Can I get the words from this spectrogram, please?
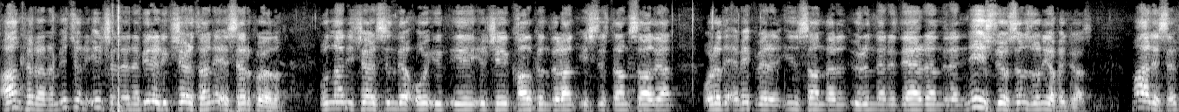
Ankara'nın bütün ilçelerine birer ikişer tane eser koyalım. Bunların içerisinde o il- il- ilçeyi kalkındıran, istihdam sağlayan, orada emek veren insanların ürünlerini değerlendiren ne istiyorsanız onu yapacağız. Maalesef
